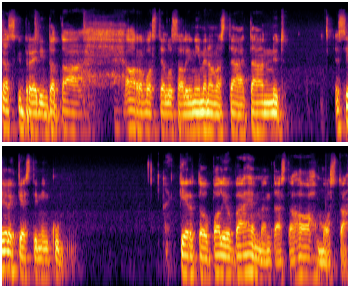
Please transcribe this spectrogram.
Just Dreadin tota, arvostelussa oli nimenomaan tämä, että tämä on nyt selkeästi niin kuin kertoo paljon vähemmän tästä hahmosta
